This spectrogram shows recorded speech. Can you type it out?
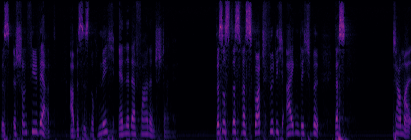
das ist schon viel wert, aber es ist noch nicht Ende der Fahnenstange. Das ist das, was Gott für dich eigentlich will. Das, schau mal,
